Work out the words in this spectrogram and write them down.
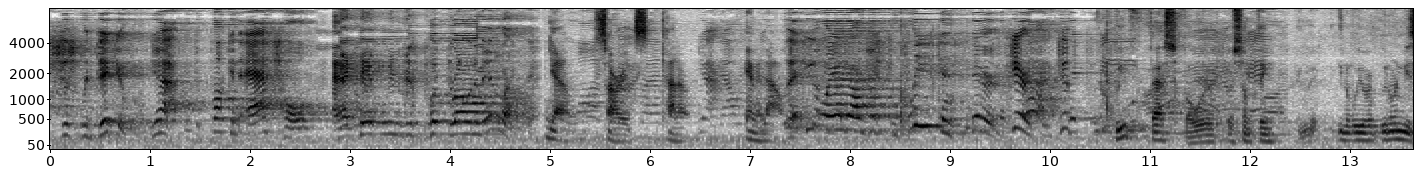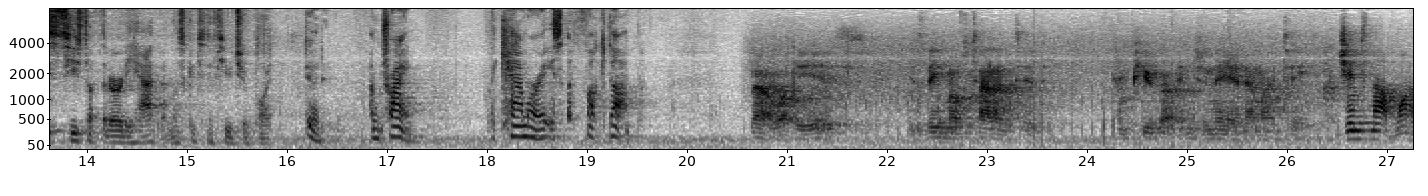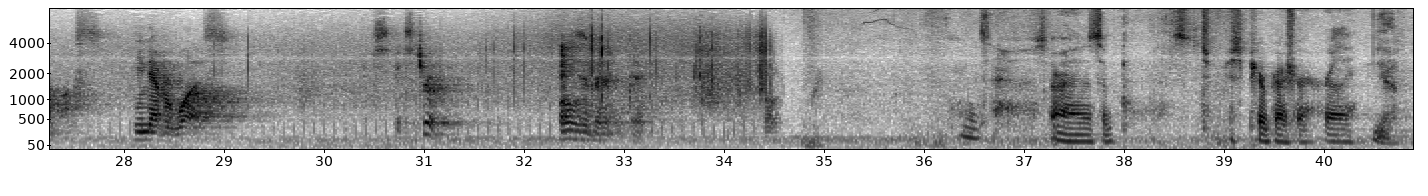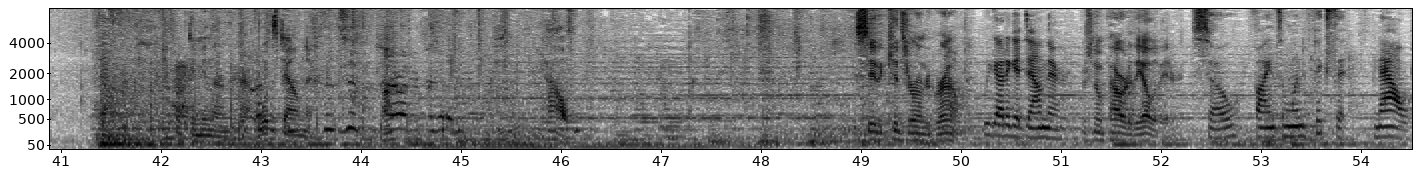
Just ridiculous. Yeah, it's a fucking asshole, and I can't believe you just put throwing him in like that. Yeah, sorry, it's kind of in and out. Pete Landau, just please consider, seriously, just Can we fast forward or something? You know, we, we don't need to see stuff that already happened. Let's get to the future part. Dude, I'm trying. The camera is fucked up. Now, what he is, is the most talented computer engineer at MIT. Jim's not one of us. He never was. It's, it's true. And he's a bit of a dick. It's, sorry, it's, a, it's just pure pressure, really. Yeah. What do you mean they're underground? What's down there? Huh? How? They say the kids are underground. We gotta get down there. There's no power to the elevator. So, find someone to fix it. Now.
